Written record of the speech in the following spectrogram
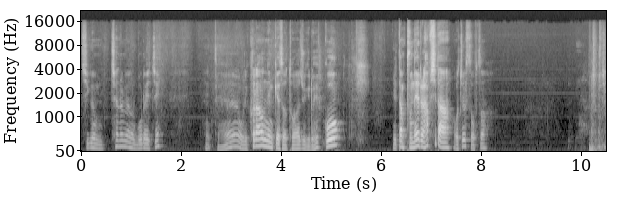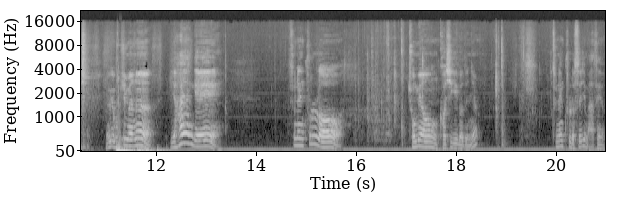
지금 채널명을 뭐로 했지? 하여튼 우리 크라운님께서 도와주기로 했고 일단 분해를 합시다. 어쩔 수 없어. 여기 보시면은 이 하얀 게 수냉 쿨러 조명 거시기거든요. 투냉쿨러 쓰지 마세요.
